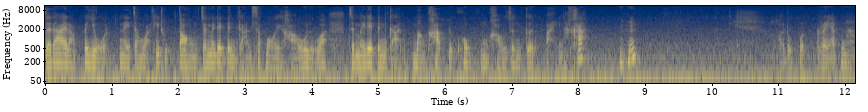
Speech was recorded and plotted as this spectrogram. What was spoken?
จะได้รับประโยชน์ในจังหวะที่ถูกต้อง จะไม่ได้เป็นการสปอยเขาหรือว่าจะไม่ได้เป็นการบังคับหรือควบคุมเขาจนเกินไปนะคะขอดูบทแรปนะ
